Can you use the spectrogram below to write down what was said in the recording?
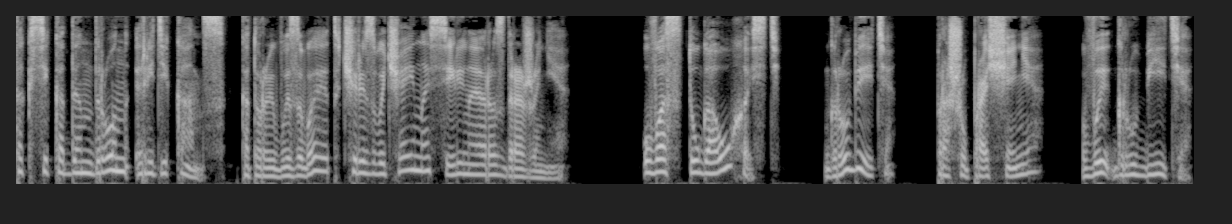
токсикодендрон редиканс, который вызывает чрезвычайно сильное раздражение. «У вас тугоухость? Грубите. Прошу прощения. Вы грубите»,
